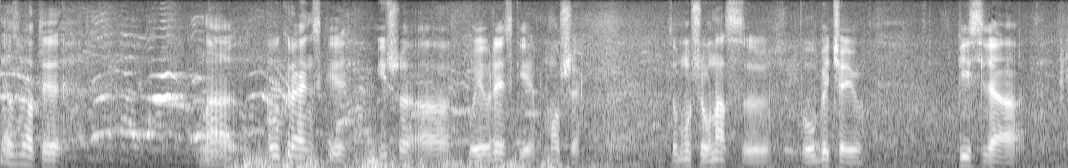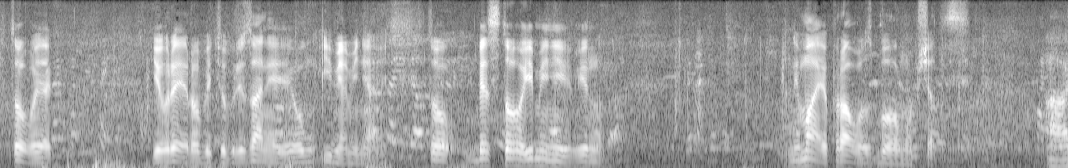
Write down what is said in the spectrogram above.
Мене звати на по-українськи Міша, а по-єврейськи Моше. Тому що у нас е, по обичаю після того, як єврей робить обрізання, його ім'я міняють. То без того імені він не має права з Богом общатися. А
